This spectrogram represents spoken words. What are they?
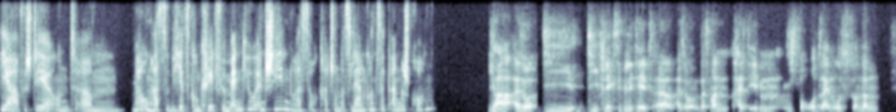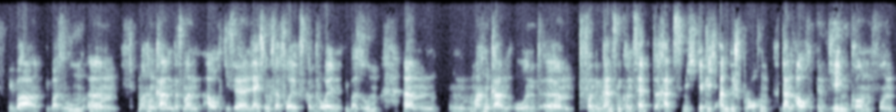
Ja, verstehe. Und ähm, warum hast du dich jetzt konkret für MenQ entschieden? Du hast auch gerade schon das Lernkonzept angesprochen. Ja, also die, die Flexibilität, äh, also dass man halt eben nicht vor Ort sein muss, sondern über, über Zoom ähm, machen kann, dass man auch diese Leistungserfolgskontrollen über Zoom ähm, machen kann. Und ähm, von dem ganzen Konzept hat es mich wirklich angesprochen, dann auch entgegenkommen von,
